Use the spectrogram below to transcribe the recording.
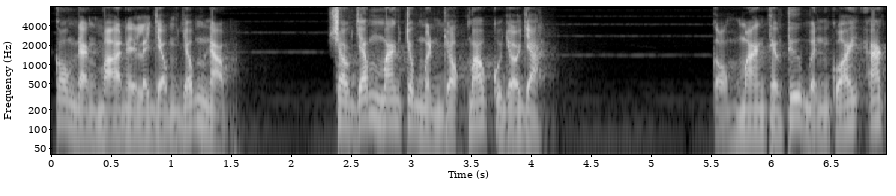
Con đàn bà này là dòng giống nào? Sao dám mang trong mình giọt máu của võ gia? Còn mang theo thứ bệnh quái ác,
